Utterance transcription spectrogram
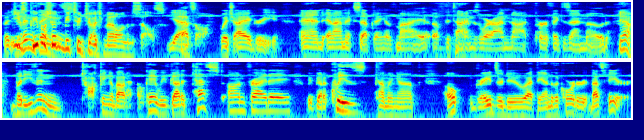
But Just even people things, shouldn't be too judgmental of themselves. Yeah. that's all. which I agree, and and I'm accepting of my of the times where I'm not perfect Zen mode. Yeah. But even talking about okay, we've got a test on Friday, we've got a quiz coming up. Oh, grades are due at the end of the quarter. That's fear.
